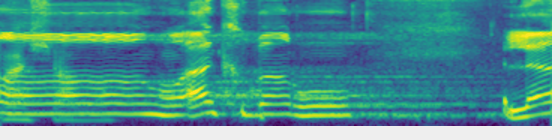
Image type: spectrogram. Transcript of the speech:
Masya Allah. Akbar. La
